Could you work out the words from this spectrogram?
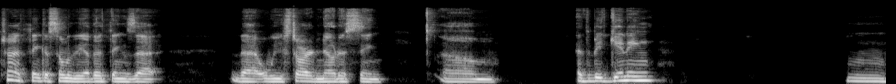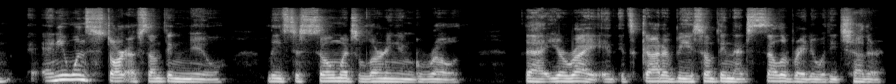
trying to think of some of the other things that that we started noticing. Um, at the beginning, mm, anyone's start of something new leads to so much learning and growth that you're right. It, it's got to be something that's celebrated with each other.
